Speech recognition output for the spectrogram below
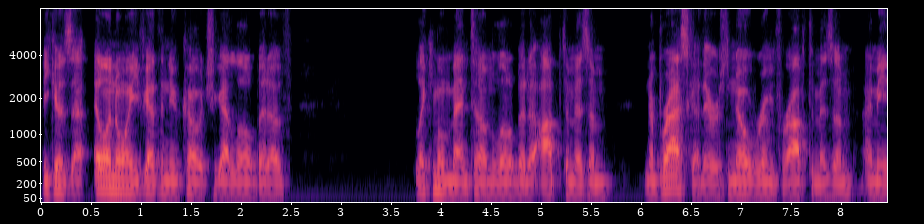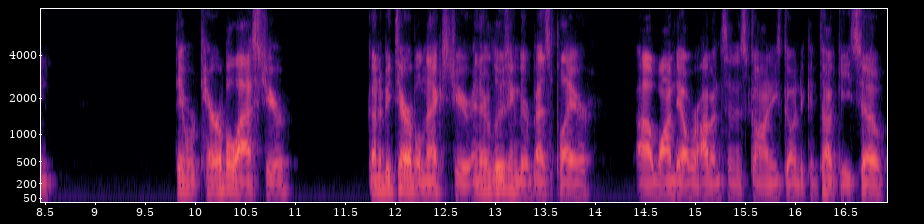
Because uh, Illinois, you've got the new coach, you got a little bit of like momentum, a little bit of optimism. Nebraska, there was no room for optimism. I mean, they were terrible last year, going to be terrible next year, and they're losing their best player. Uh, Wan'Dale Robinson is gone. He's going to Kentucky. So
